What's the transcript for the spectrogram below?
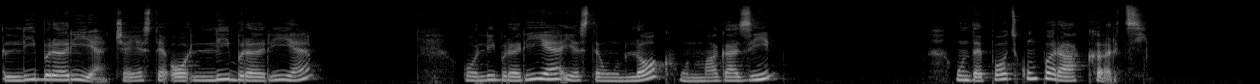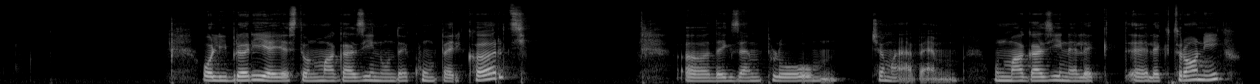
librărie. Ce este o librărie? O librărie este un loc, un magazin, unde poți cumpăra cărți. O librărie este un magazin unde cumperi cărți, Uh, de exemplu, ce mai avem? Un magazin elect- electronic,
